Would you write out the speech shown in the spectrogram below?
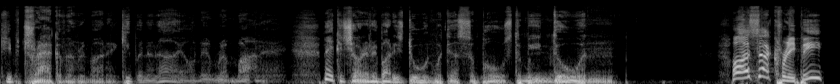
keeping track of everybody, keeping an eye on everybody, making sure everybody's doing what they're supposed to be doing. Oh, that's not creepy.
